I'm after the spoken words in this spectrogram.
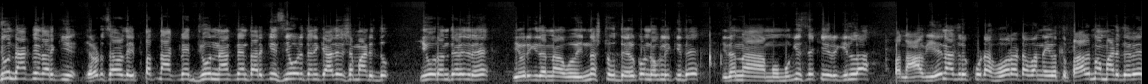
ಜೂನ್ ನಾಲ್ಕನೇ ತಾರೀಕಿಗೆ, ಎರಡು ಸಾವಿರದ ಇಪ್ಪತ್ನಾಲ್ಕನೇ, ಜೂನ್ ನಾಲ್ಕನೇ ತಾರೀಕಿಗೆ ಸಿ ಡಿ ತನಿಖೆ ಆದೇಶ ಮಾಡಿದ್ದು. ಇವರು ಅಂತ ಹೇಳಿದ್ರೆ ಇವರಿಗೆ ಇದನ್ನು ಇನ್ನಷ್ಟು ಉದ್ದ ಹೇಳ್ಕೊಂಡು ಹೋಗ್ಲಿಕ್ಕಿದೆ. ಇದನ್ನು ಮುಗಿಸ್ಲಿಕ್ಕೆ ಇವರಿಗಿಲ್ಲ. ನಾವು ಏನಾದರೂ ಕೂಡ ಹೋರಾಟವನ್ನು ಇವತ್ತು ಪ್ರಾರಂಭ ಮಾಡಿದ್ದೇವೆ,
